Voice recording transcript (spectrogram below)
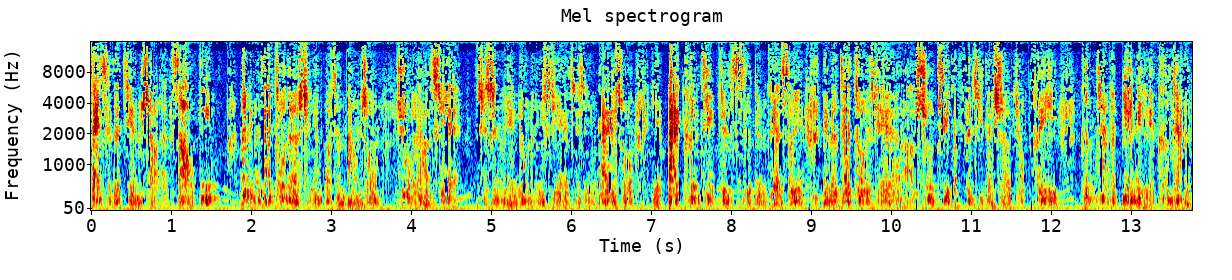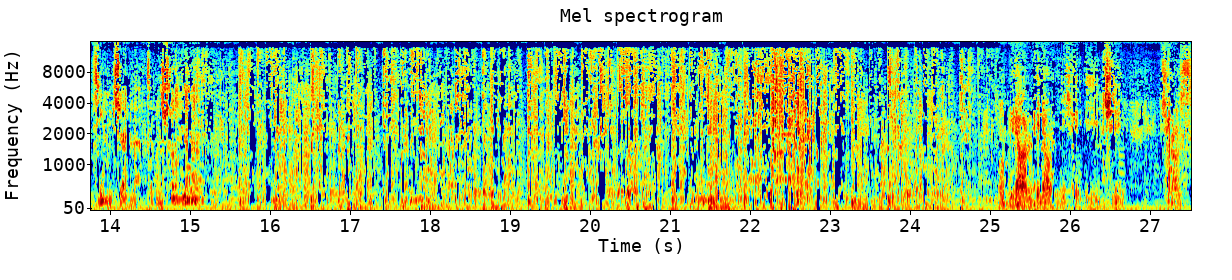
再次的减少了噪音。那你们在做的实验过程当中，据我了解，其实你也用了一些，其实应该说也拜科技之赐，对不对？所以你们在做一些呃数据的分析的时候，就可以更加的便利，也更加的精准了。怎么说呢？我们要利用一些仪器，像是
